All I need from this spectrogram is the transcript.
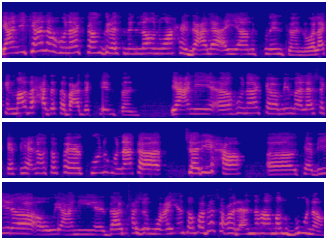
يعني كان هناك كونغرس من لون واحد على أيام كلينتون ولكن ماذا حدث بعد كلينتون؟ يعني آه، هناك مما لا شك فيه أنه سوف يكون هناك شريحة آه، كبيرة أو يعني ذات حجم معين سوف تشعر أنها مغبونة.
